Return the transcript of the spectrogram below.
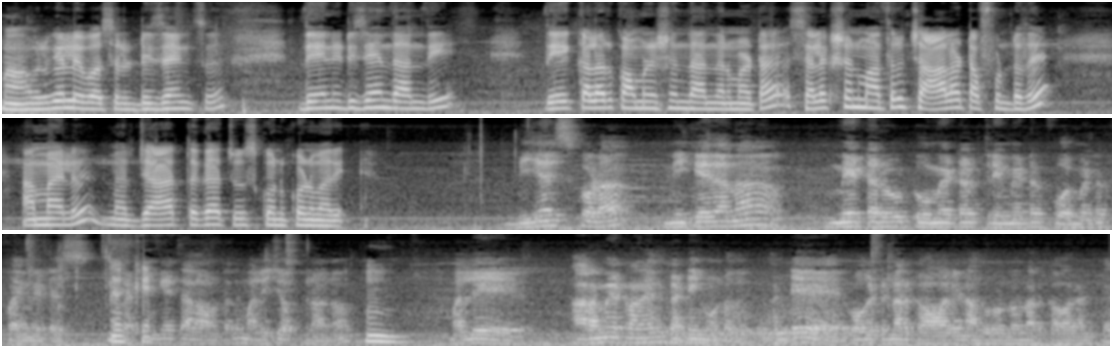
మామూలుగా లేవు అసలు డిజైన్స్. దేని డిజైన్ దాంది ఏ కలర్ కాంబినేషన్ దాంది అనమాట సెలెక్షన్ మాత్రం చాలా టఫ్ ఉంటుంది. అమ్మాయిలు మరి జాగ్రత్తగా చూసి కొనుక్కోండి మరి. డిజైన్స్ కూడా మీకు ఏదైనా metre two metre three metre four metre five metres. Cutting అయితే అలా ఉంటుంది. మళ్ళీ చెప్తున్నాను. ఉమ్, మళ్ళీ అర మీటర్ అనేది కటింగ్ ఉండదు. అంటే ఒకటిన్నర కావాలి నాకు రెండున్నర కావాలంటే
